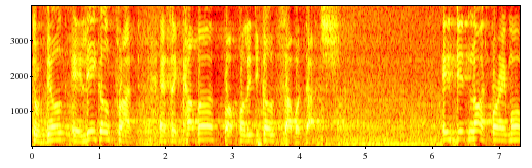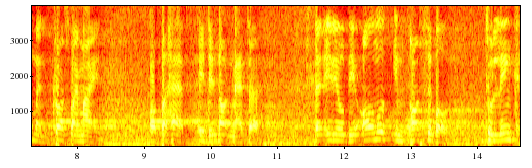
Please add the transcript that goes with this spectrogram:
to build a legal front as a cover for political sabotage. It did not for a moment cross my mind, or perhaps it did not matter, that it will be almost impossible to link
